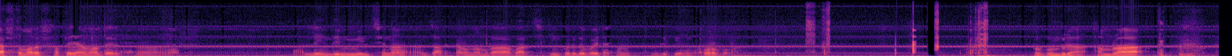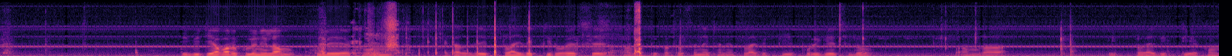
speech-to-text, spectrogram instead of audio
কাস্টমারের সাথে আমাদের লেনদেন মিলছে না, যার কারণ আমরা আবার চেকিং করে দেবো, এটা এখন রিপেয়ারিং করব তো বন্ধুরা, আমরা টিভিটি আবারও খুলে নিলাম, খুলে এখন এটার যে ফ্লাইব্যাকটি রয়েছে, আপনারা দেখতে পাচ্ছেন এখানে ফ্লাইব্যাকটি পড়ে গিয়েছিল। তো আমরা এই ফ্লাইব্যাকটি এখন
